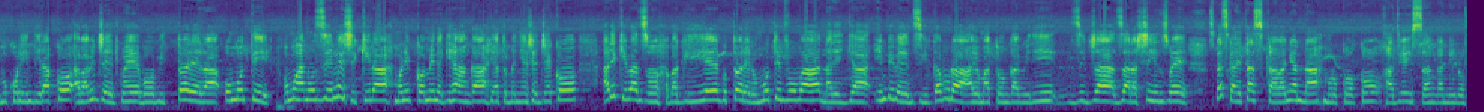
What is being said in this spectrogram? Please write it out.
mu kurindira ko ababijejwe bobitorera umuti umuhanuzi mwishikira muri komine gihanga yatumenyesheje ko ariko ikibazo bagiye gutorera umuti vuba na rijya imbibe zigabura ayo matongo abiri zija zarashinzwe sipesi kabanyana mu rukoko hadiyo y'isanganiro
